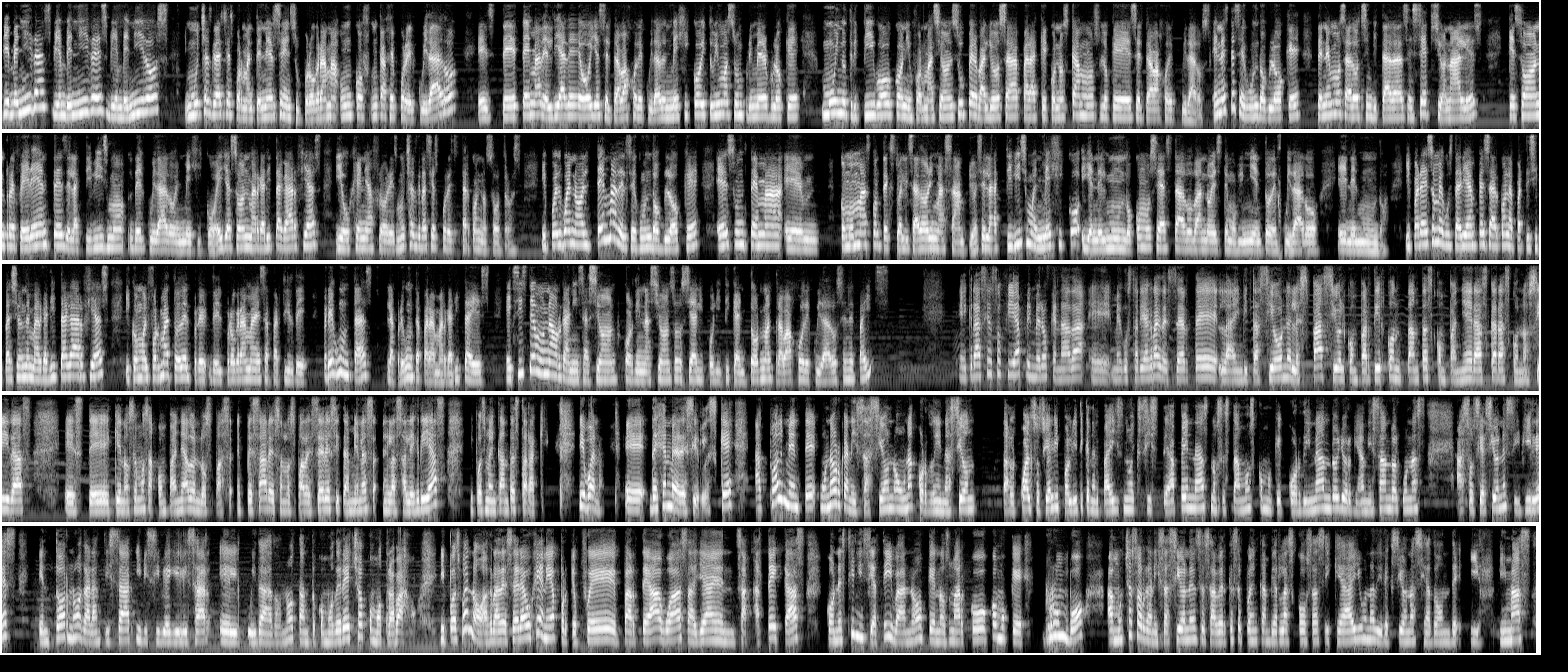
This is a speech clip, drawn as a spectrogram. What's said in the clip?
Bienvenidas, bienvenides, bienvenidos y muchas gracias por mantenerse en su programa Un, un Café por el Cuidado. Este tema del día de hoy es el trabajo de cuidado en México y tuvimos un primer bloque muy nutritivo con información súper valiosa para que conozcamos lo que es el trabajo de cuidados. En este segundo bloque tenemos a dos invitadas excepcionales que son referentes del activismo del cuidado en México. Ellas son Margarita Garfias y Eugenia Flores. Muchas gracias por estar con nosotros. Y pues bueno, el tema del segundo bloque es un tema... Eh, como más contextualizador y más amplio. Es el activismo en México y en el mundo, cómo se ha estado dando este movimiento del cuidado en el mundo. Y para eso me gustaría empezar con la participación de Margarita Garfias y como el formato del, del programa es a partir de preguntas, la pregunta para Margarita es, ¿existe una organización, coordinación social y política en torno al trabajo de cuidados en el país? Eh, gracias, Sofía. Primero que nada, eh, me gustaría agradecerte la invitación, el espacio, el compartir con tantas compañeras, caras conocidas, este, que nos hemos acompañado en los pesares, en los padeceres y también en las alegrías. Y pues me encanta estar aquí. Y bueno, eh, déjenme decirles que actualmente una organización o una coordinación tal cual social y política en el país no existe. Apenas nos estamos como que coordinando y organizando algunas asociaciones civiles en torno a garantizar y visibilizar el cuidado, ¿no? Tanto como derecho como trabajo. Y pues bueno, agradecer a Eugenia porque fue parte aguas allá en Zacatecas con esta iniciativa, ¿no? Que nos marcó como que rumbo a muchas organizaciones de saber que se pueden cambiar las cosas y que hay una dirección hacia dónde ir. Y más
